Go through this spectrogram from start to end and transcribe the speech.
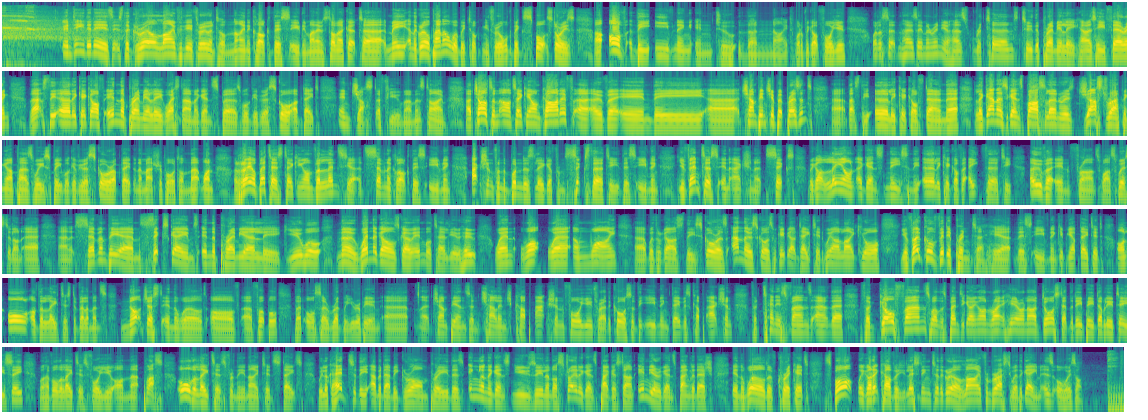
Indeed, it is. It's the Grill live with you through until nine o'clock this evening. My name is Tom Urquhart. Uh, me and the Grill panel will be talking you through all the big sports stories uh, of the evening into the night. What have we got for you? Well, a certain Jose Mourinho has returned to the Premier League. How is he faring? That's the early kick-off in the Premier League. West Ham against Spurs. We'll give you a score update in just a few moments' time. Uh, Charlton are taking on Cardiff uh, over in the uh, Championship at present. Uh, that's the early kick-off down there. Leganes against Barcelona is just wrapping up as we speak. We'll give you a score update and a match report on that one. Real Betis taking on Valencia at 7 o'clock this evening. Action from the Bundesliga from 6.30 this evening. Juventus in action at 6. We got Lyon against Nice in the early kickoff at 8.30 over in France whilst we're still on air. And at 7pm, six games in the Premier League. You will know when the goals go in. We'll tell you who, when, what, where and why uh, with regards to the scorers and those scores. We'll keep you updated. We are like your, your vocal video printer here this evening, keeping you updated on all of the latest developments, not just in the world of uh, football, but also rugby, European uh, uh, Champions and Challenge Cup action for you throughout the course of the evening, Davis Cup action for tennis fans out there, for golf fans. Well, there's plenty going on right here on our doorstep, the DPWTC. We'll have all the latest for you on that, plus all the latest from the United States. We look ahead to the Abu Dhabi Grand Grand Prix. There's England against New Zealand, Australia against Pakistan, India against Bangladesh in the world of cricket. Sport, we got it covered. You're listening to The Grill live from Barasti, where the game is always on.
